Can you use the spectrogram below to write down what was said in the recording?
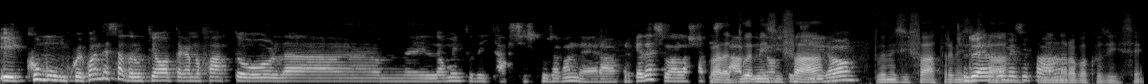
E comunque, quando è stata l'ultima volta che hanno fatto la- l'aumento dei tassi? Scusa, quando era? Perché adesso l'hanno lasciati Guarda, due stabili, no, mesi sul fa, due mesi fa, tre mesi Due, era due fa, mesi una, una fa? roba così, sì.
